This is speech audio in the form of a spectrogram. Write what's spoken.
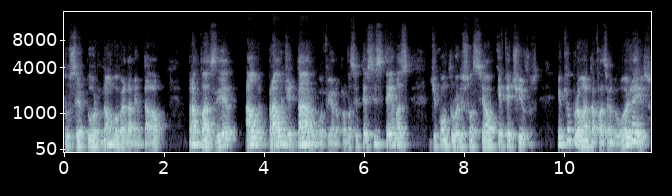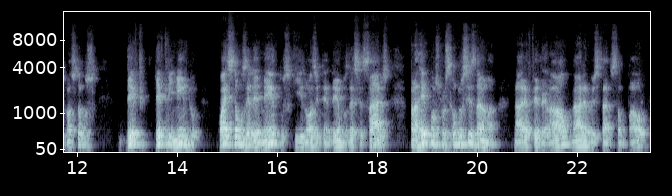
do setor não governamental para fazer, para auditar o governo, para você ter sistemas de controle social efetivos. E o que o PROAN está fazendo hoje é isso. Nós estamos def, definindo quais são os elementos que nós entendemos necessários para a reconstrução do CISNAMA na área federal, na área do Estado de São Paulo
